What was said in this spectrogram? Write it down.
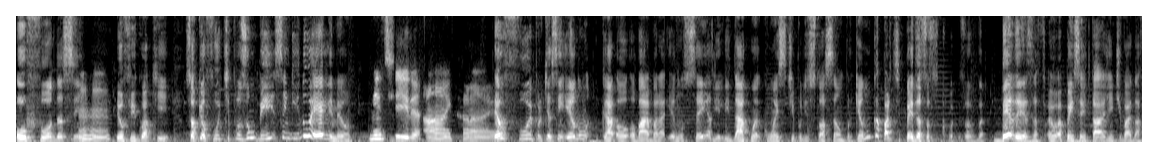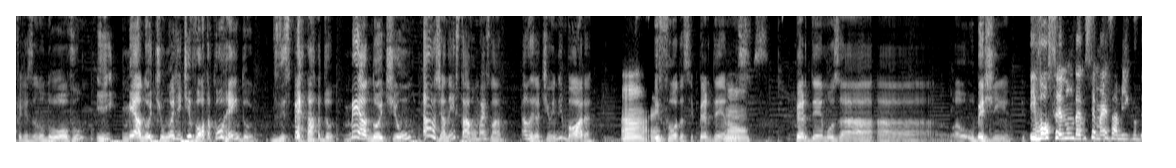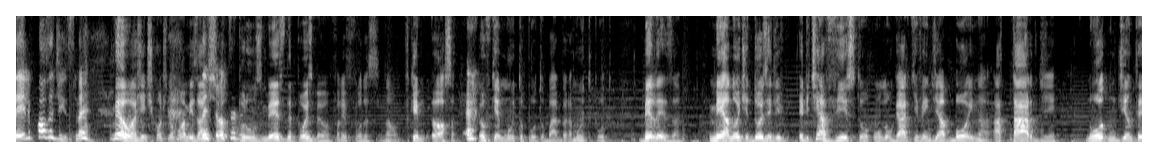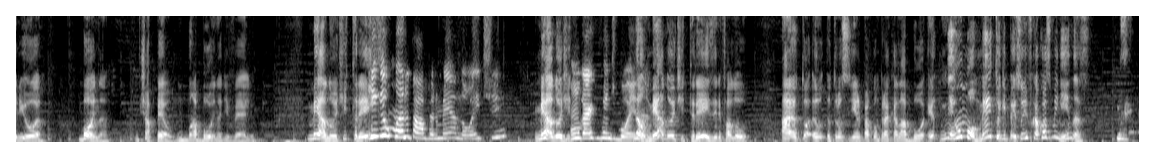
Ou foda-se, Uhum. eu fico aqui. Só que eu fui tipo zumbi seguindo ele, meu. Mentira. Ai, caralho. Eu fui, porque assim, eu não. Cara, ô, ô, Bárbara, eu não sei lidar com, com esse tipo de situação, porque eu nunca participei dessas coisas, né? Beleza, eu pensei, tá, a gente vai dar Feliz Ano Novo. E meia-noite um a gente volta correndo, desesperado. Meia-noite um, elas já nem estavam mais lá. Elas já tinham ido embora. Ai, E foda-se, perdemos. nossa. Perdemos a, a- o beijinho. E você não deve ser mais amigo dele por causa disso, né? Meu, a gente continuou com uma amizade por, por uns meses depois, meu. Eu falei, foda-se, não. Fiquei, nossa, eu fiquei muito puto, Bárbara, muito puto. Beleza. Meia-noite dois, ele, ele tinha visto um lugar que vendia boina à tarde, no, no dia anterior. Boina, um chapéu, uma boina de velho. Meia-noite e O três. que, que o mano tava vendo meia-noite? Meia-noite. Um lugar que vende boi, Não, meia-noite três, ele falou: Ah, eu, tô- eu, eu trouxe dinheiro pra comprar aquela boina. Eu- Em nenhum momento ele pensou em ficar com as meninas.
